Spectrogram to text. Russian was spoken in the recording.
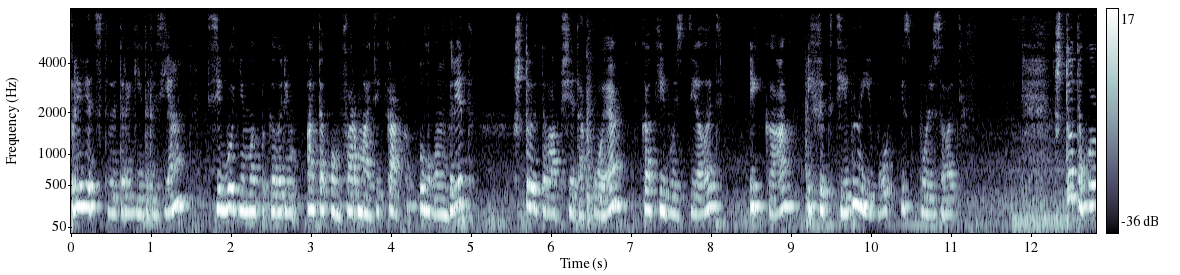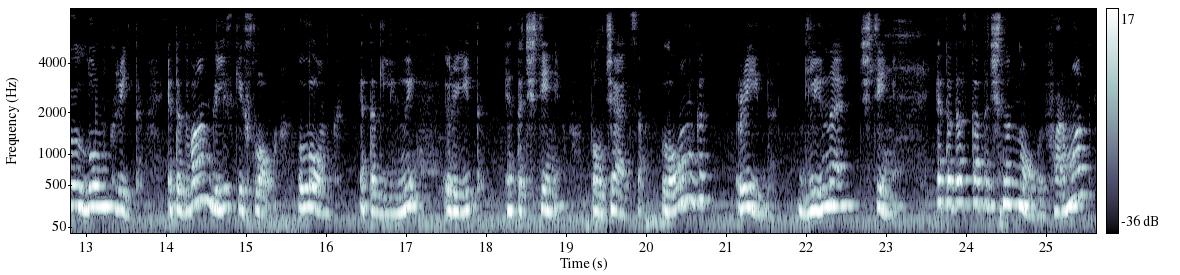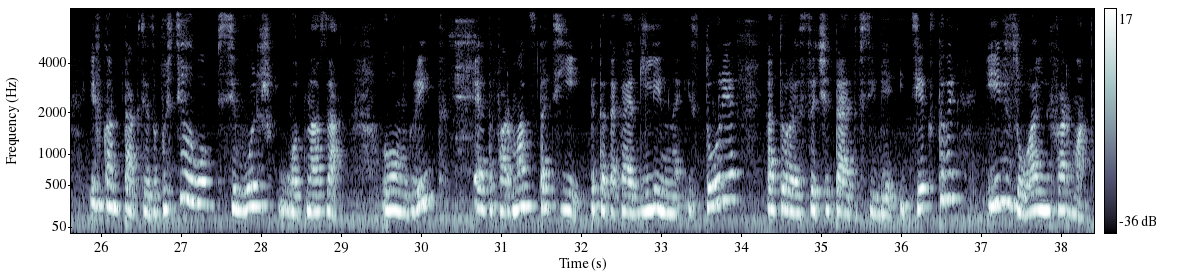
Приветствую, дорогие друзья! Сегодня мы поговорим о таком формате, как LongRead, что это вообще такое, как его сделать и как эффективно его использовать. Что такое LongRead? Это два английских слова. Long – это длинный, read – это чтение. Получается long read – длинное чтение. Это достаточно новый формат, и ВКонтакте запустил его всего лишь год назад – Long read – это формат статьи. Это такая длинная история, которая сочетает в себе и текстовый, и визуальный формат.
